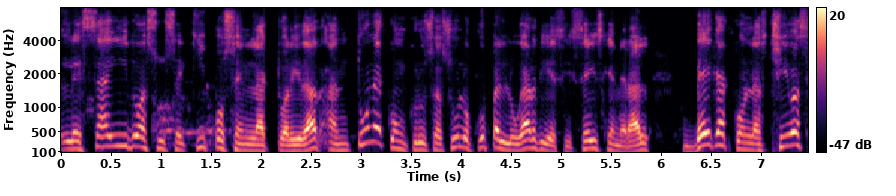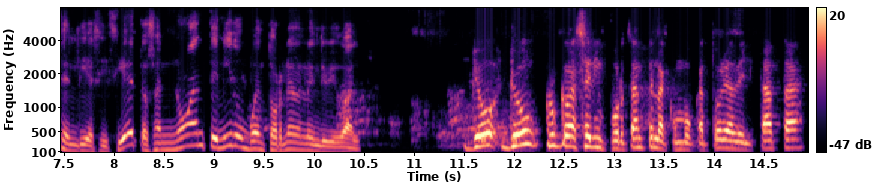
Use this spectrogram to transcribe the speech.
les ha ido a sus equipos en la actualidad. Antuna con Cruz Azul ocupa el lugar 16 general. Vega con las Chivas el 17, o sea, no han tenido un buen torneo en lo individual. Yo, yo creo que va a ser importante la convocatoria del Tata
